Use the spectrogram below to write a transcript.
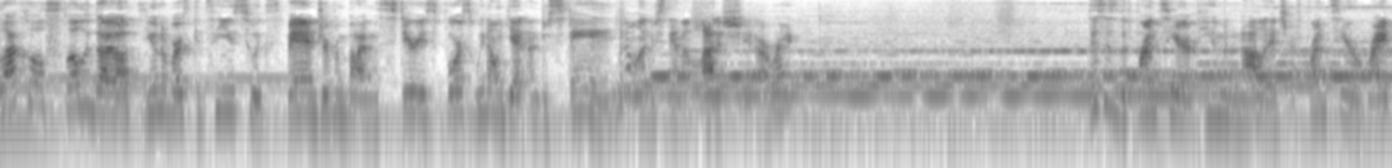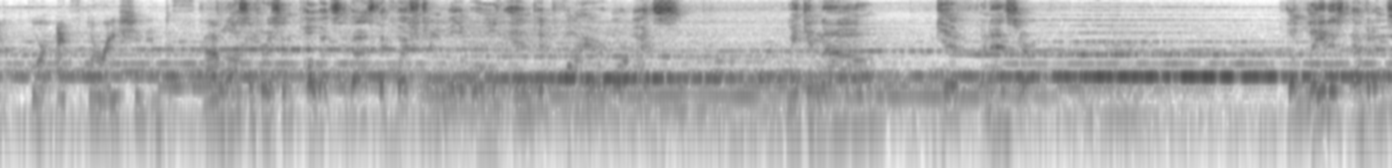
black holes slowly die off, the universe continues to expand, driven by a mysterious force we don't yet understand. We don't understand a lot of shit, alright? This is the frontier of human knowledge, a frontier ripe for exploration and discovery. Philosophers and poets have asked the question will the world end in fire or ice? We can now give an answer. The latest evidence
